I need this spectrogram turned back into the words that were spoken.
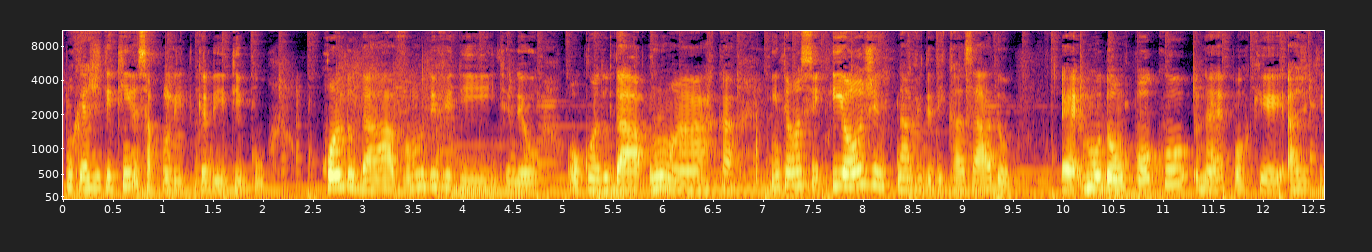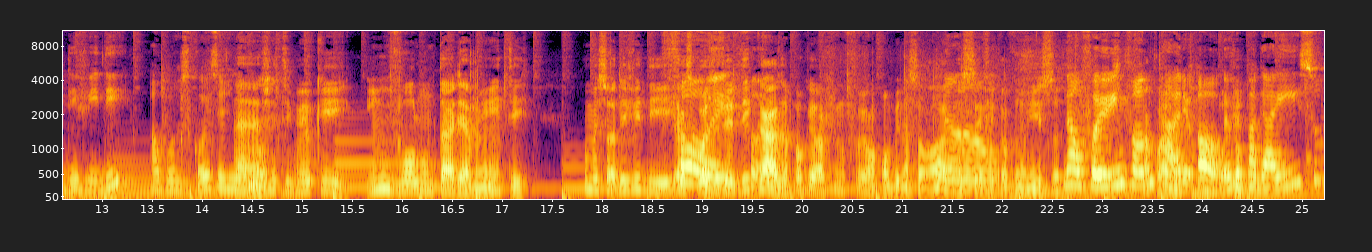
Porque a gente tinha essa política de, tipo, quando dá, vamos dividir, entendeu? Ou quando dá, um arca. Então, assim, e hoje, na vida de casado, é, mudou um pouco, né? Porque a gente divide algumas coisas, né? É, a gente meio que involuntariamente começou a dividir as Foi, coisas dentro de foi. casa, porque eu acho que não foi uma combinação. Olha, Não. você fica com isso. Não, foi involuntário. Tá Ó, eu vou pagar isso,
